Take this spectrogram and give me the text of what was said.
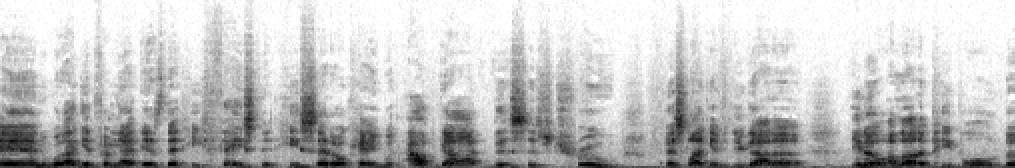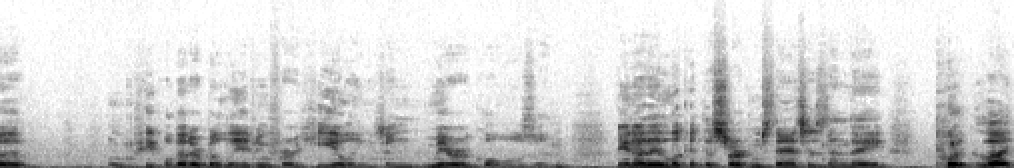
and what I get from that is that he faced it. He said, okay, without God, this is true. It's like if you got a, you know, a lot of people, the people that are believing for healings and miracles, and, you know, they look at the circumstances and they put, like,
